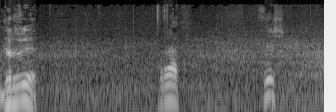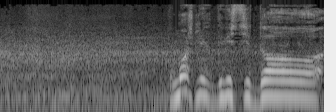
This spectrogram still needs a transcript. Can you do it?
Держи. Брат, слышь, можешь меня довести до...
